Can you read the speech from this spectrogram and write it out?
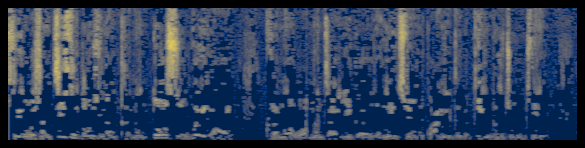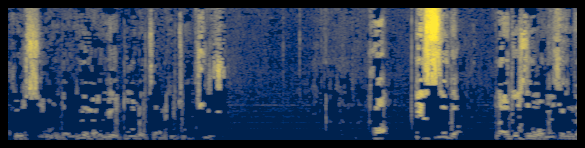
所以我想这些东西呢，可能都是未来可能我们在一个人力资源管理这个变革中间会使用的越来越多的这样一种技术。第四个。那就是我们现在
